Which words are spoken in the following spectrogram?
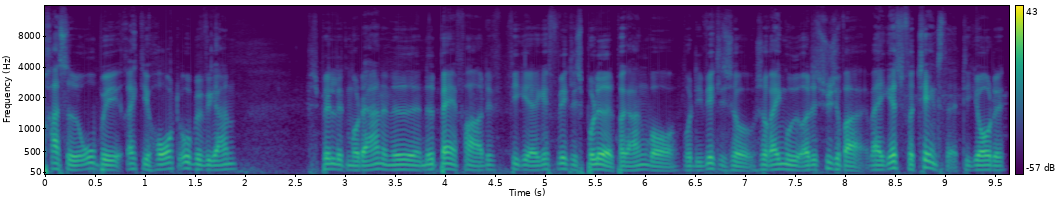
pressede OB rigtig hårdt. OB vil gerne spille lidt moderne ned, ned bagfra, og det fik AGF virkelig spoleret et par gange, hvor, hvor de virkelig så, så ringe ud, og det synes jeg var, var AGF's fortjeneste, at de gjorde det.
